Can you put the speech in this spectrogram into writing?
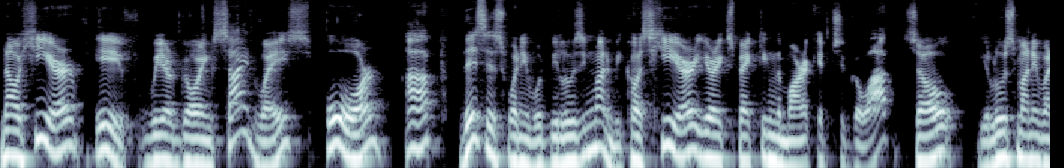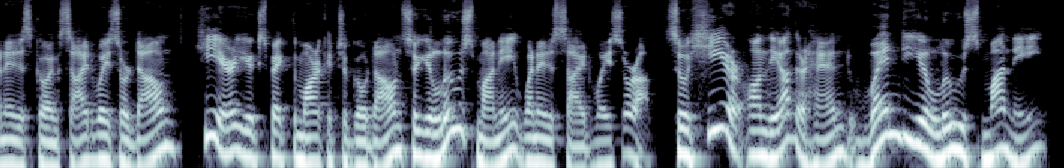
Now here, if we are going sideways or up, this is when you would be losing money because here you're expecting the market to go up. So you lose money when it is going sideways or down. Here you expect the market to go down. So you lose money when it is sideways or up. So here, on the other hand, when do you lose money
